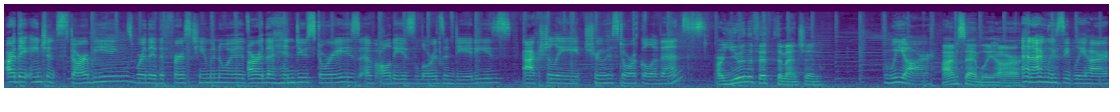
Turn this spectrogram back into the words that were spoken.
Are they ancient star beings? Were they the first humanoids? Are the Hindu stories of all these lords and deities actually true historical events? Are you in the fifth dimension? We are. I'm Sam Blihar. And I'm Lucy Blihar.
